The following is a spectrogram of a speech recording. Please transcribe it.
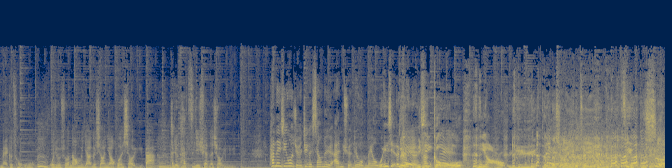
买个宠物。嗯，我就说那我们养个小鸟或者小鱼吧。嗯，他就他自己选的小鱼。他内心会觉得这个相对于安全，对我没有威胁的可能性。你看狗、鸟、鱼，他可能选了一个最 最不设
